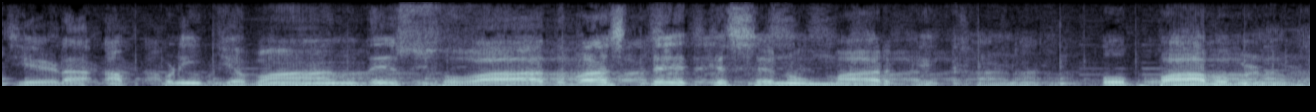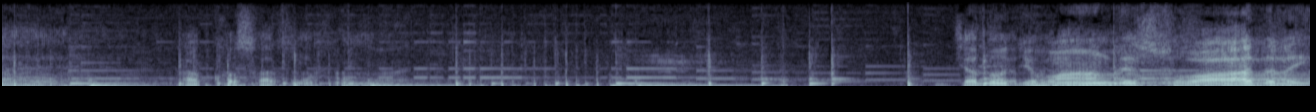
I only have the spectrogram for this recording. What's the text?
ਜਿਹੜਾ ਆਪਣੀ ਜ਼ਬਾਨ ਦੇ ਸਵਾਦ ਵਾਸਤੇ ਕਿਸੇ ਨੂੰ ਮਾਰ ਕੇ ਖਾਣਾ, ਉਹ ਪਾਪ ਬਣਦਾ ਹੈ। ਆਖੋ ਸਤਨਾਮ। ਜਦੋਂ ਜ਼ਬਾਨ ਦੇ ਸਵਾਦ ਲਈ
